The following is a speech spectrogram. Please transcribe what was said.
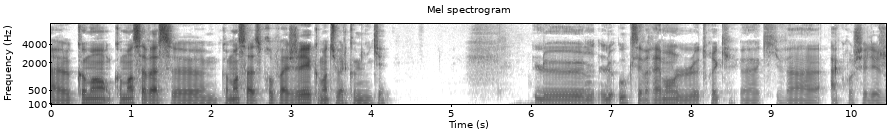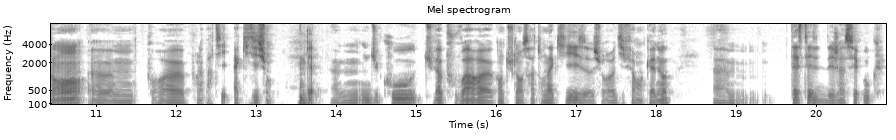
Euh, comment, comment, ça va se, comment ça va se propager? Comment tu vas le communiquer? Le, le, hook, c'est vraiment le truc qui va accrocher les gens pour, pour la partie acquisition. du coup, tu vas pouvoir, quand tu lanceras ton acquise sur différents canaux, tester déjà ces hooks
